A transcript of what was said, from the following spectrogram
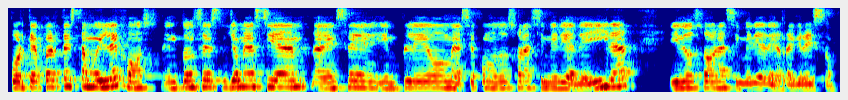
porque aparte está muy lejos. Entonces yo me hacía a ese empleo, me hacía como dos horas y media de ida y dos horas y media de regreso.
